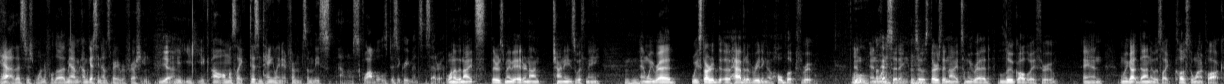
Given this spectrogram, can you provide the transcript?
Yeah, that's just wonderful, though. I mean, I'm, I'm guessing that was very refreshing. Yeah. You, you, you oh, almost like disentangling it from some of these, I don't know, squabbles, disagreements, etc. One of the nights, there's maybe eight or nine Chinese with me, Mm-hmm. and we read. We started a habit of reading a whole book through in, Ooh, in okay. one sitting. So Mhm. it was Thursday nights, and we read Luke all the way through. And when we got done, it was like close to one o'clock,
